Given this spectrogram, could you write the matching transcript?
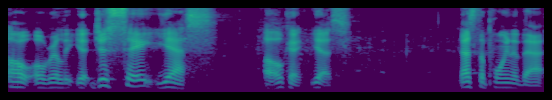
oh, oh, really? Yeah, just say yes. Oh, okay, yes. That's the point of that.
